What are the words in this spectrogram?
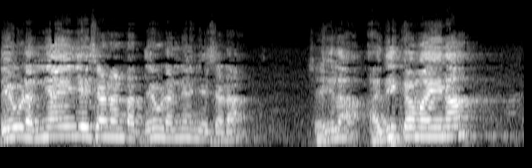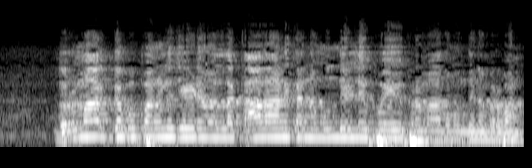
దేవుడు అన్యాయం చేశాడంటారు దేవుడు అన్యాయం చేశాడా? చేయలా అధికమైన దుర్మార్గపు పనులు చేయడం వల్ల కాలానికన్నా ముందు వెళ్ళిపోయే ప్రమాదం ఉంది నెంబర్ వన్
